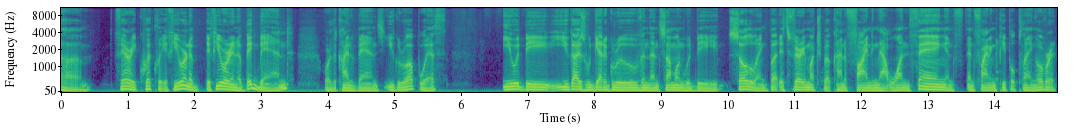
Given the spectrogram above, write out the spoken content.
um, very quickly. If you were in a if you were in a big band or the kind of bands you grew up with, you would be you guys would get a groove and then someone would be soloing. But it's very much about kind of finding that one thing and and finding people playing over it.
